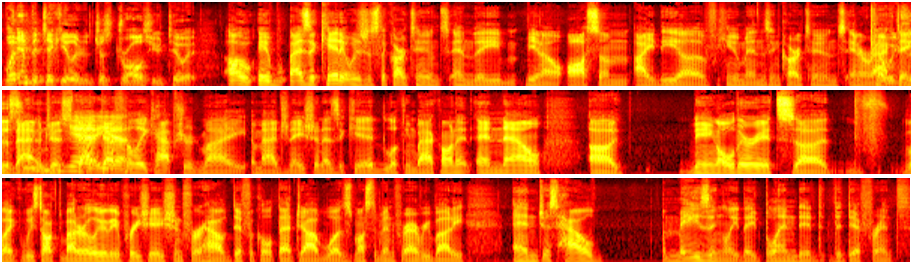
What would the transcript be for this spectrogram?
What in particular just draws you to it? Oh, it, as a kid, it was just the cartoons and the you know awesome idea of humans and cartoons interacting. That Coexisting. just Yeah, that yeah. definitely captured my imagination as a kid, looking back on it. And now, uh, being older, it's uh, f- like we talked about earlier, the appreciation for how difficult that job was must have been for everybody, and just how amazingly they blended the different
